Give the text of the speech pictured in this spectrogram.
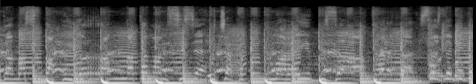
Aga nasıl bakıyor anlatamam size. Uçak numarayı bize atarlar. Sözle bir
